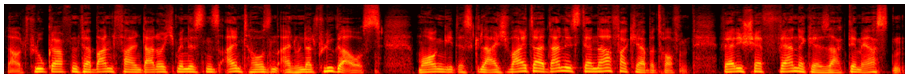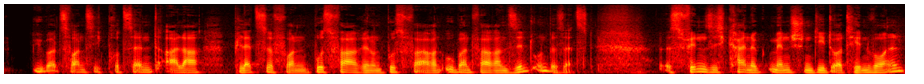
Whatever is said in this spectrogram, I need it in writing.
Laut Flughafenverband fallen dadurch mindestens 1100 Flüge aus. Morgen geht es gleich weiter. Dann ist der Nahverkehr betroffen. Verdi-Chef Wernicke sagt dem ersten. Über 20 Prozent aller Plätze von Busfahrerinnen und Busfahrern, U-Bahn-Fahrern sind unbesetzt. Es finden sich keine Menschen, die dorthin wollen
